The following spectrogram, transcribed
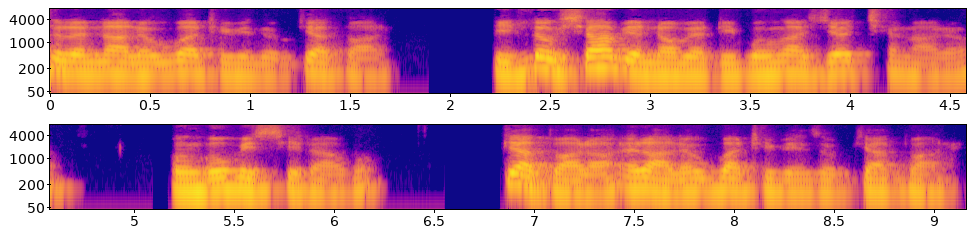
ဆိုလည်းနာလည်းဥပတိပင်ဆိုပြတ်သွားတယ်ဒီလှုပ်ရှားပြန်တော့ပဲဒီဘုံကရက်ချင်လာတော့ဘုံကုတ်ပိစေတာပေါ့ပြတ်သွားတာအဲ့ဒါလည်းဥပတိပင်ဆိုပြတ်သွားတယ်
